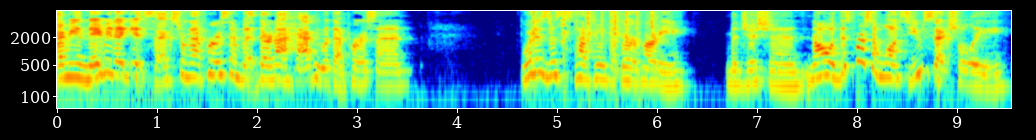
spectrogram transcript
I mean, maybe they get sex from that person, but they're not happy with that person. What does this have to do with the third party? Magician. No, this person wants you sexually.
